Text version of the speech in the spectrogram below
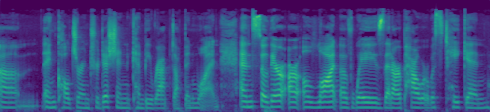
um and culture and tradition can be wrapped up in one. And so there are a lot of ways that our power was taken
